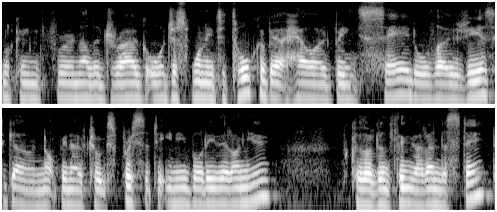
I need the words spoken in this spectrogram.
looking for another drug, or just wanting to talk about how I'd been sad all those years ago and not been able to express it to anybody that I knew because I didn't think they'd understand.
